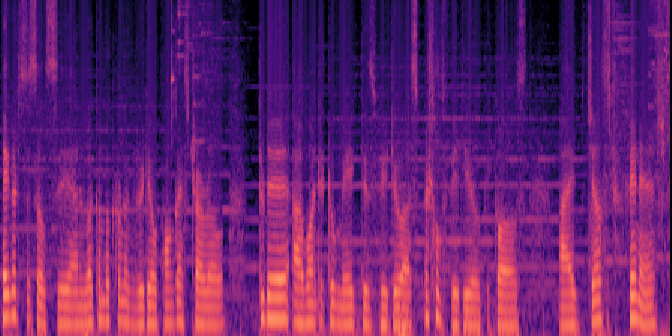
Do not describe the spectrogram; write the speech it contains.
Hey guys, it's Elsie and welcome back to another video of Honkai Star Rail. Today I wanted to make this video a special video because I just finished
